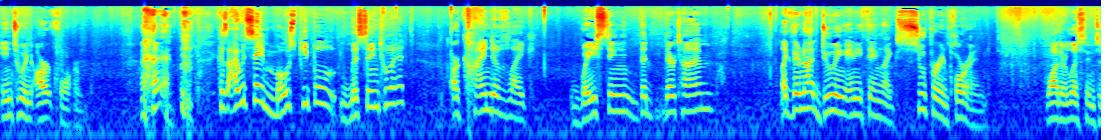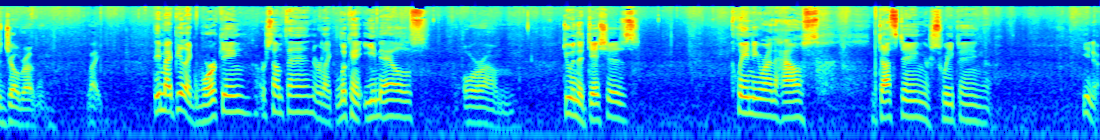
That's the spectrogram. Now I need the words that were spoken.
into an art form. Because I would say most people listening to it are kind of like wasting the, their time. Like they're not doing anything like super important while they're listening to Joe Rogan. Like they might be like working or something, or like looking at emails, or um, doing the dishes, cleaning around the house, dusting or sweeping, or, you know,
